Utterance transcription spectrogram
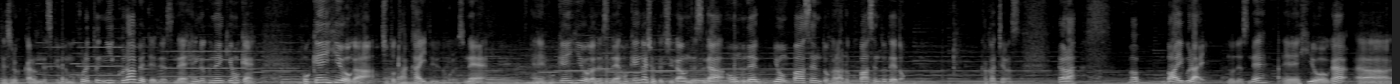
手数料かかるんですけれども、これとに比べてですね、変額年金保険、保険費用がちょっと高いというところですね。えー保険費用がですね、保険会社によって違うんですが、おおむね4%から6%程度かかっちゃいます。だから、まあ、倍ぐらいのですね、えー費用があ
